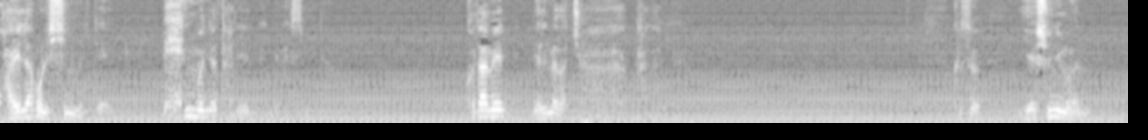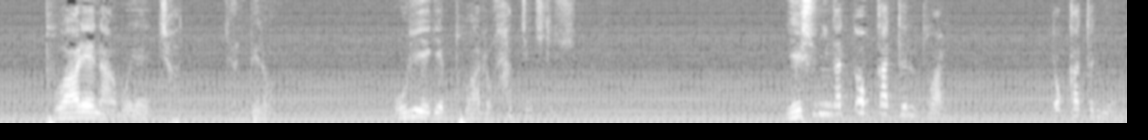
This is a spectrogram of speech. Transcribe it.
과일나무를 심을 때 맨 먼저 달리는 열매가 있습니다. 그 다음에 열매가 쫙다 달려요. 그래서 예수님은 부활의 나무의 첫 열매로 우리에게 부활을 확증시켜 주십니다. 예수님과 똑같은 부활, 똑같은 영광.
